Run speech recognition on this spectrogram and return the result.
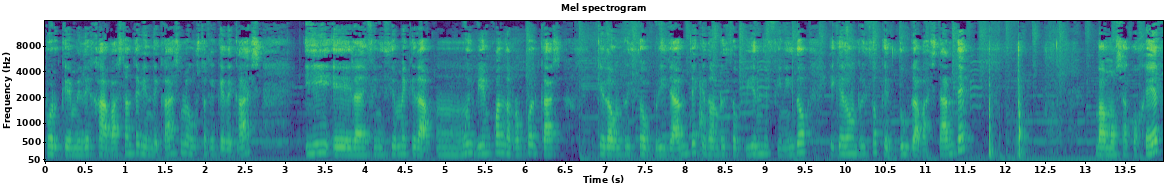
porque me deja bastante bien de cas, me gusta que quede cas y eh, la definición me queda muy bien cuando rompo el cas. Queda un rizo brillante, queda un rizo bien definido y queda un rizo que dura bastante. Vamos a coger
